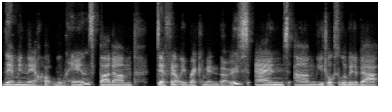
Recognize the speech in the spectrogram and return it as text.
them in their hot little hands. But um, definitely recommend those. And um, you talked a little bit about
